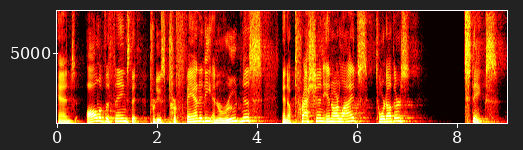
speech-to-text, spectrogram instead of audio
and all of the things that produce profanity and rudeness and oppression in our lives toward others stinks.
